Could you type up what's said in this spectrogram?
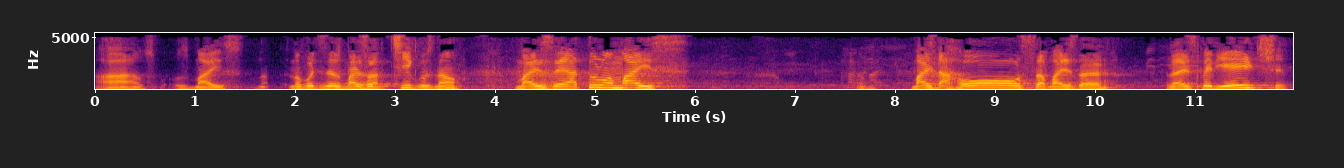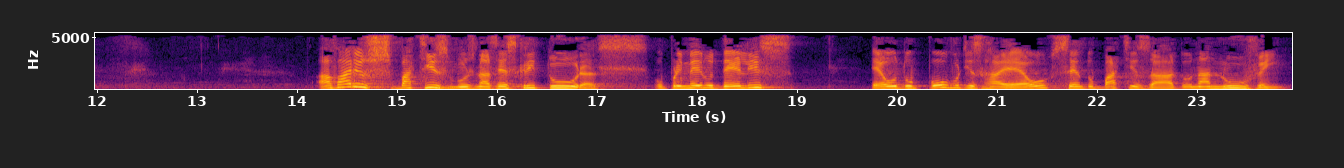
Ah, os, os mais, não, vou dizer os mais antigos, não, mas é a turma mais, mais da roça, mais da, né, experiente. Há vários batismos nas Escrituras. O primeiro deles é o do povo de Israel sendo batizado na nuvem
